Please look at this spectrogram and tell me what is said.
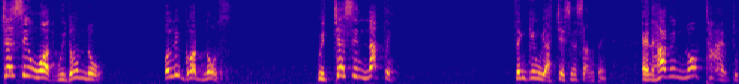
chasing what we don't know. Only God knows. We're chasing nothing, thinking we are chasing something, and having no time to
